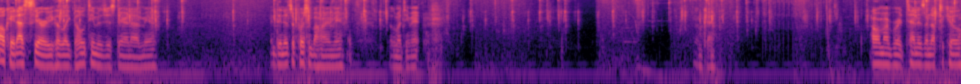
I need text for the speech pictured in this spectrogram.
Okay, that's scary because like the whole team is just staring at me. And then there's a person behind me. That was my teammate. Okay. I remember it. 10 is enough to kill.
